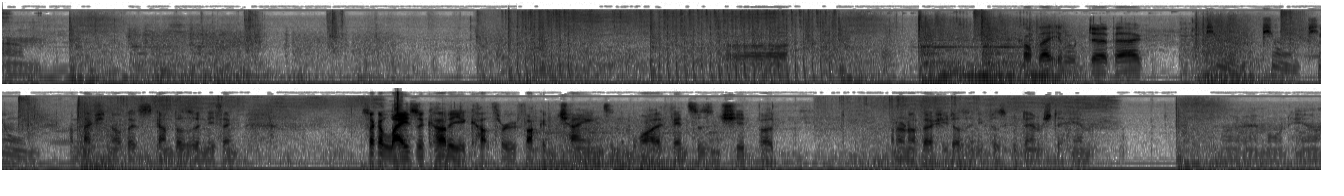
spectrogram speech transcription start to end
Um... Oh. Cop that, you little dirtbag. Pew, pew, pew. I don't actually know if this gun does anything. It's like a laser cutter, you cut through fucking chains and wire fences and shit, but I don't know if it actually does any physical damage to him. No in here.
